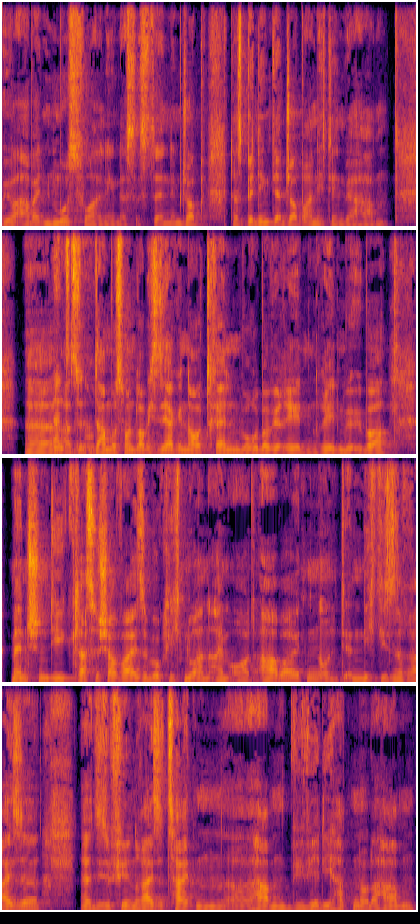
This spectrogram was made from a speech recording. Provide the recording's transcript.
überarbeiten muss vor allen Dingen. Das ist in dem Job, das bedingt der Job eigentlich, den wir haben. Äh, also genau. da muss man, glaube ich, sehr genau trennen, worüber wir reden. Reden wir über Menschen, die klassischerweise wirklich nur an einem Ort arbeiten und nicht diese Reise, äh, diese vielen Reisezeiten äh, haben, wie wir die hatten oder haben.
